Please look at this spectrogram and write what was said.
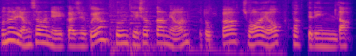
오늘 영상은 여기까지고요. 도움 되셨다면 구독과 좋아요 부탁드립니다.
